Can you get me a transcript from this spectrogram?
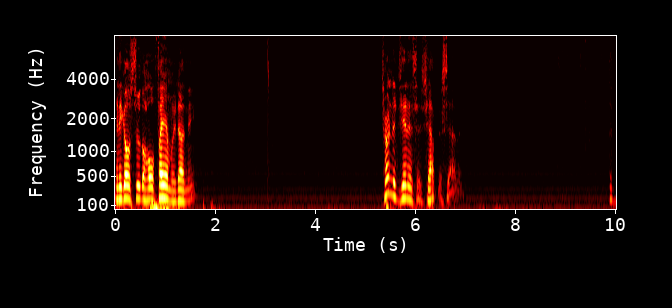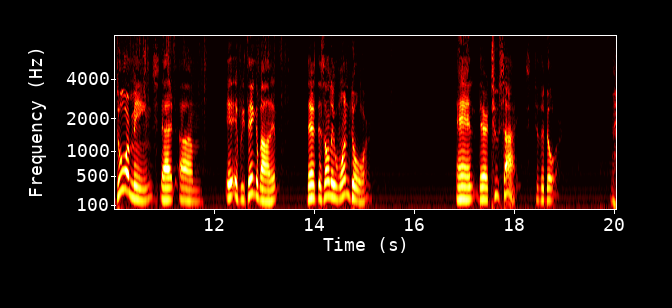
and he goes through the whole family, doesn't he? Turn to Genesis chapter 7. The door means that, um, if we think about it, there, there's only one door and there are two sides to the door. there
